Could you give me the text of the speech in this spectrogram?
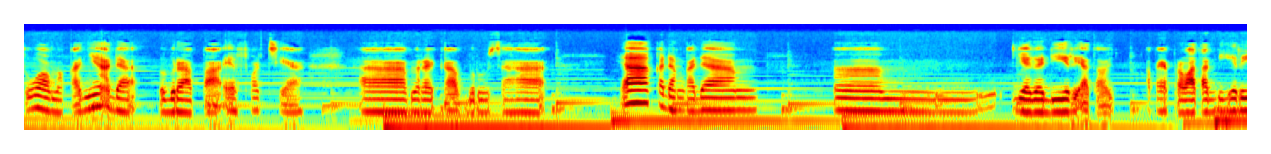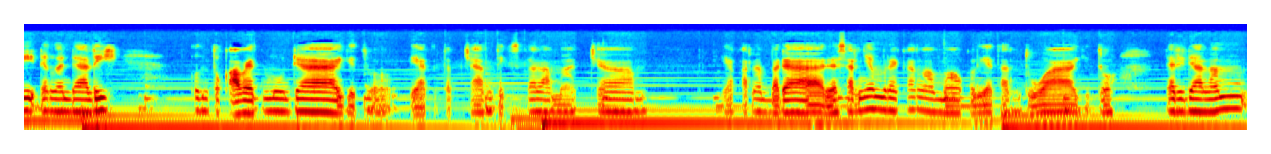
tua makanya ada beberapa efforts ya. Uh, mereka berusaha. Ya kadang-kadang um, jaga diri atau apa ya perawatan diri dengan dalih untuk awet muda gitu. Ya tetap cantik segala macam ya karena pada dasarnya mereka nggak mau kelihatan tua gitu. Dari dalam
